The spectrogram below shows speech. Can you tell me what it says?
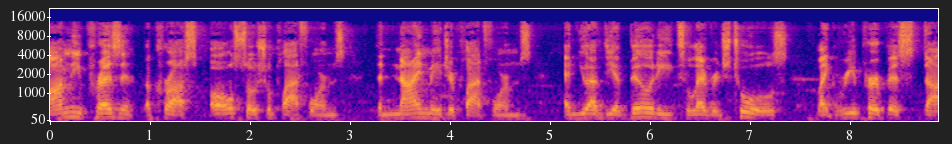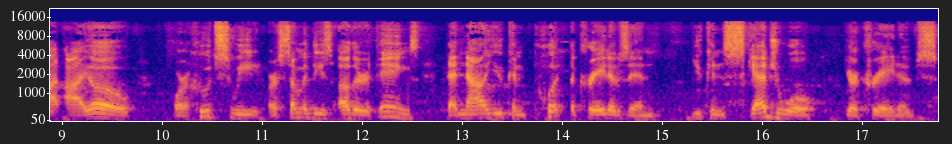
omnipresent across all social platforms, the nine major platforms, and you have the ability to leverage tools like repurpose.io or Hootsuite or some of these other things that now you can put the creatives in. You can schedule your creatives,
